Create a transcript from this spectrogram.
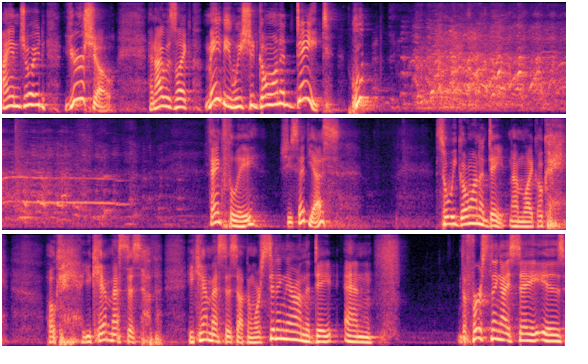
I enjoyed your show. And I was like, maybe we should go on a date. Thankfully, she said yes. So we go on a date, and I'm like, okay, okay, you can't mess this up. You can't mess this up. And we're sitting there on the date, and the first thing I say is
